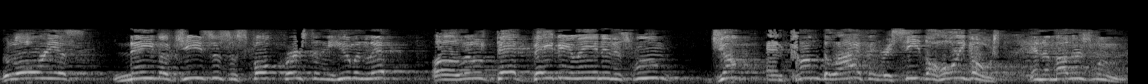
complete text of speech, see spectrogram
glorious name of Jesus was spoke first in the human lip, a little dead baby laying in his womb jump and come to life and receive the Holy Ghost in the mother's womb.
